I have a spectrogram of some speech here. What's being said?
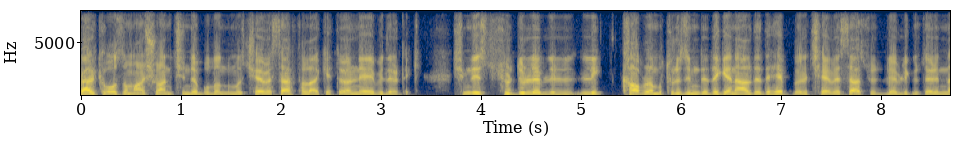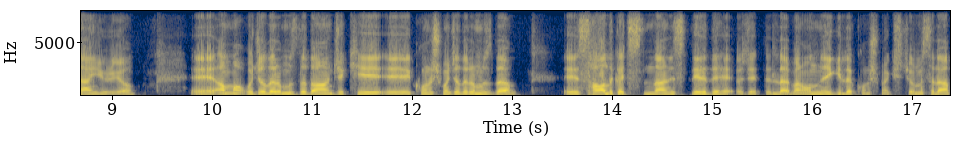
Belki o zaman şu an içinde bulunduğumuz çevresel felaketi önleyebilirdik. Şimdi sürdürülebilirlik kavramı turizmde de genelde de hep böyle çevresel sürdürülebilirlik üzerinden yürüyor. E, ama hocalarımız da daha önceki e, konuşmacılarımız da e, sağlık açısından riskleri de özetlediler. Ben onunla ilgili de konuşmak istiyorum. Mesela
